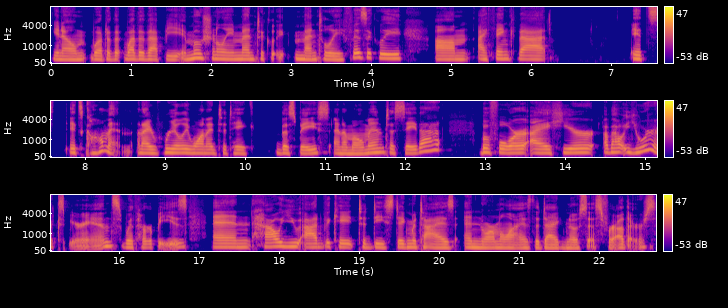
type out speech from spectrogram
you know, whether that, whether that be emotionally, mentally, mentally, physically, um, I think that it's it's common, and I really wanted to take the space and a moment to say that before I hear about your experience with herpes and how you advocate to destigmatize and normalize the diagnosis for others.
